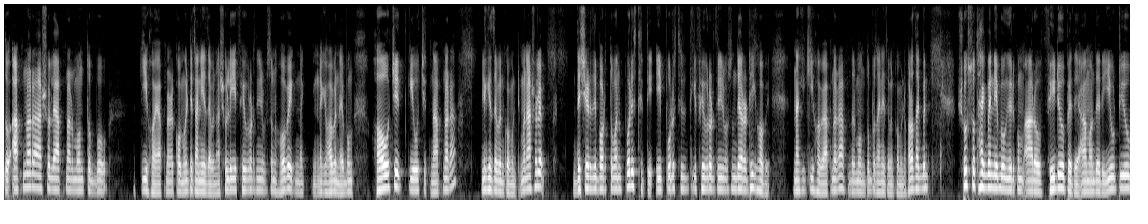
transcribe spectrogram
তো আপনারা আসলে আপনার মন্তব্য কি হয়, আপনারা কমেন্টে জানিয়ে যাবেন। আসলে এই ফেব্রুয়ারিতে নির্বাচন হবে নাকি হবে না এবং হওয়া উচিত কি উচিত না, আপনারা লিখে যাবেন কমেন্টে। মানে আসলে দেশের যে বর্তমান পরিস্থিতি, এই পরিস্থিতি থেকে ফেব্রুয়ারিতে নির্বাচন দেওয়াটা ঠিক হবে, নাকি কি হবে, আপনারা আপনাদের মন্তব্য জানিয়ে যাবেন কমেন্টে। ভালো থাকবেন, সুস্থ থাকবেন এবং এরকম আরও ভিডিও পেতে আমাদের ইউটিউব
